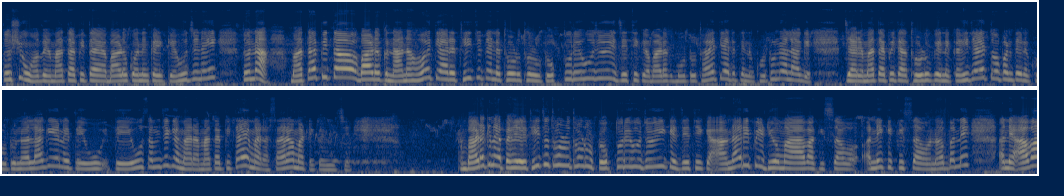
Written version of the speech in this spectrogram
તો શું હવે માતા પિતાએ બાળકોને કંઈ કહેવું જ નહીં? તો ના માતા પિતા બાળક નાના હોય ત્યારેથી જ તેને થોડું થોડું ટોકતું રહેવું જોઈએ. જેથી કે બાળક મોટું થાય ત્યારે તેને ખોટું ન લાગે. જ્યારે માતા પિતા થોડુંક એને કહી જાય તો પણ તેને ખોટું ન લાગે અને તે એવું તે એવું સમજે કે મારા માતા પિતાએ મારા સારા માટે કહ્યું છે. બાળકને પહેલેથી જ થોડું થોડું ટોકતું રહેવું જોઈએ કે જેથી કે આવનારી પેઢીઓમાં આવા કિસ્સાઓ, અનેક કિસ્સાઓ ન બને અને આવા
